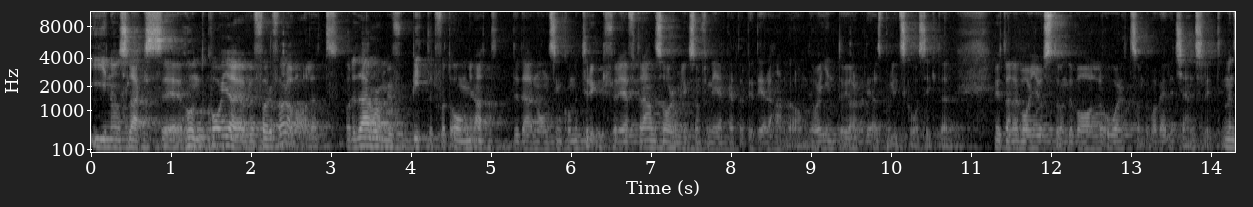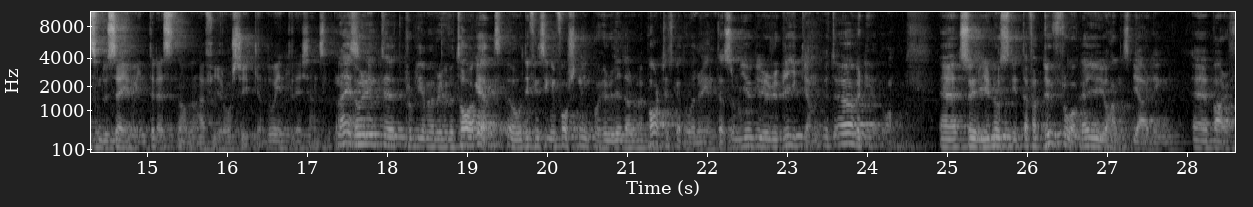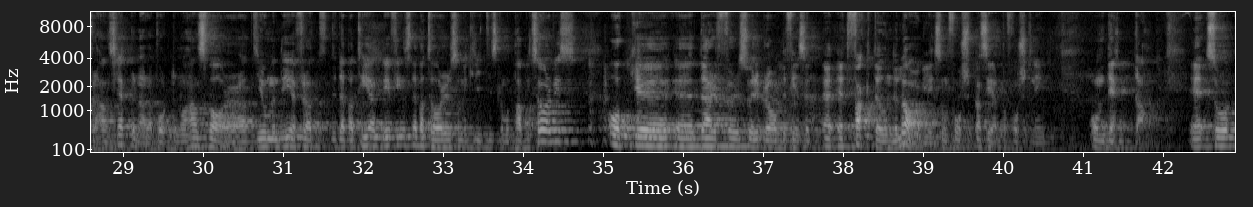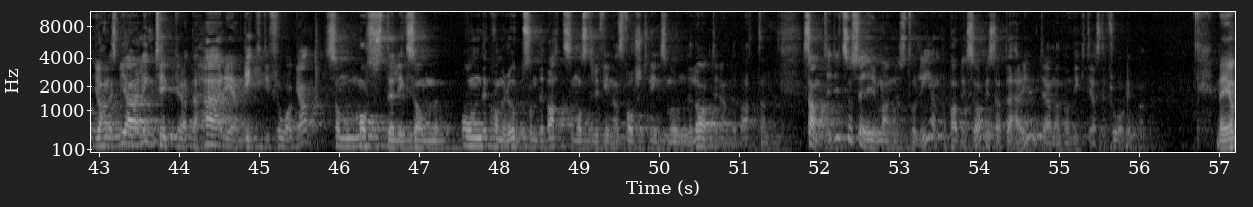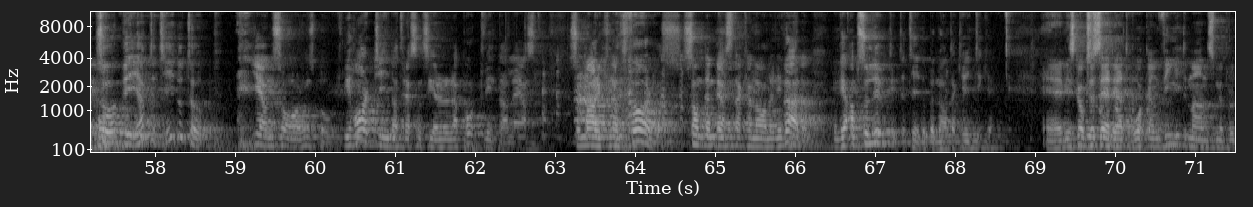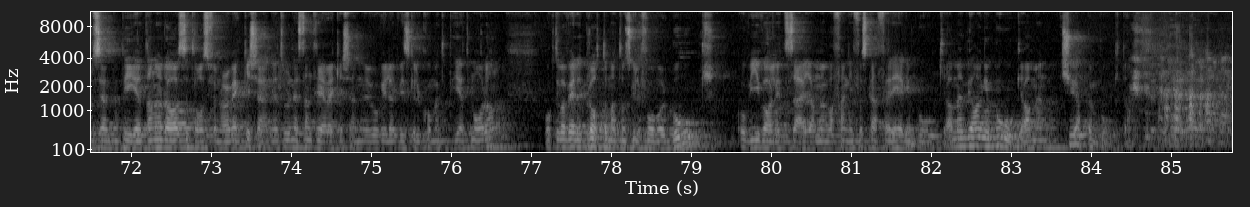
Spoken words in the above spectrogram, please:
i någon slags eh, hundkoja över förra, förra valet. Och det där har de ju bittert fått ångra att det där någonsin kommer tryck, för i efterhand så har de liksom förnekat att det är det det handlar om. Det har inte att göra med deras politiska åsikter. Utan det var just under valåret som det var väldigt känsligt. Men som du säger, inte resten av den här fyraårscykeln, då är inte det känsligt Nej, då är det inte ett problem överhuvudtaget. Och det finns ingen forskning på huruvida de är partiska då eller inte, så de ljuger i rubriken. Utöver det då, eh, så är det ju lustigt därför att du frågar ju Johannes Bjärling Eh, varför han släpper den här rapporten och han svarar att jo men det är för att det, debatter, det finns debattörer som är kritiska mot public service och eh, eh därför så är det bra om det finns ett, eh, ett faktaunderlag liksom baserat på forskning om detta. Eh, Så Johannes Bjärling tycker att det här är en viktig fråga som måste liksom, om det kommer upp som debatt så måste det finnas forskning som underlag till den debatten. Samtidigt så säger Magnus Thorén på Public Service att det här är ju inte en av de viktigaste frågorna. Jag Så vi har inte tid att ta upp Jens och Arons bok. Vi har tid att recensera en rapport vi inte har läst som marknadsför oss som den bästa kanalen i världen. Men vi har absolut inte tid att bemöta kritiker. Eh, Vi ska också säga det att Håkan Widman som är producent på P1, han hörde av sig till oss för några veckor sedan, jag tror nästan tre veckor sedan nu, och ville att vi skulle komma till P1 Morgon. Och det var väldigt bråttom att de skulle få vår bok. Och vi var lite så här, ja men vad fan, ni får skaffa er egen bok. Ja men vi har ingen bok, ja men köp en bok då.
